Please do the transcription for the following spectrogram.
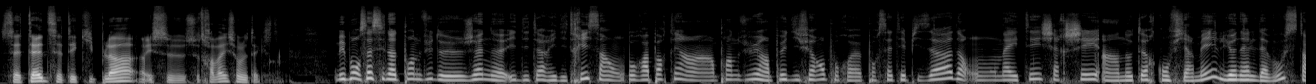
cette aide, cette équipe-là et ce, travail sur le texte. Mais bon, ça c'est notre point de vue de jeune éditeur-éditrice. Hein. Pour apporter un, un point de vue un peu différent pour, euh, pour cet épisode, on a été chercher un auteur confirmé, Lionel Davoust,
